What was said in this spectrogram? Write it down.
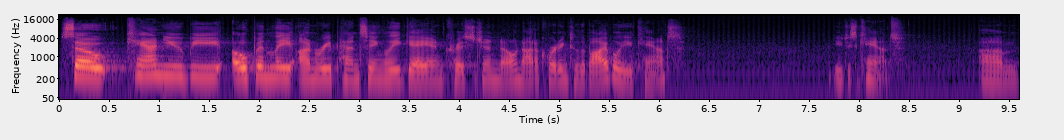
so, can you be openly, unrepentingly gay and Christian? No, not according to the Bible, you can't. You just can't. Um,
